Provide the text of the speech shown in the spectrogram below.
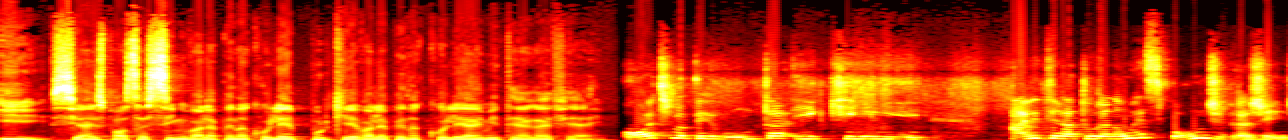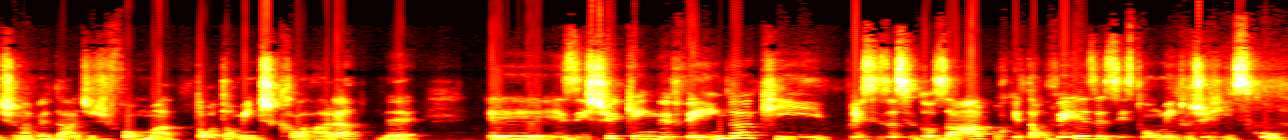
E se a resposta é sim, vale a pena colher, por que vale a pena colher a MTHFR? Ótima pergunta e que a literatura não responde pra gente, na verdade, de forma totalmente clara, né? É, existe quem defenda que precisa se dosar porque talvez exista um aumento de risco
